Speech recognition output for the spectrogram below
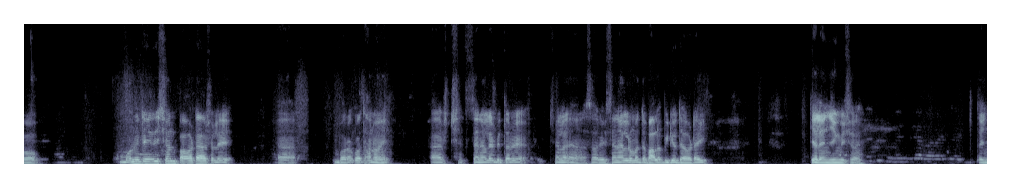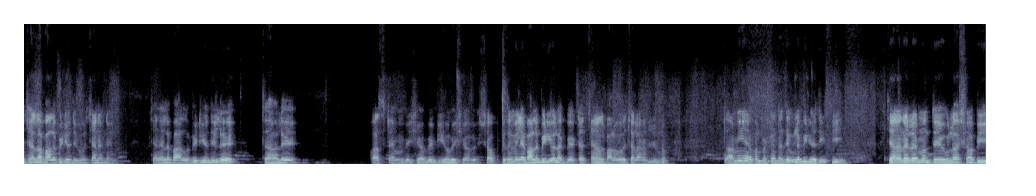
ও মনিটাইজেশন পাওয়াটা আসলে বড় কথা নয়। আর চ্যানেলের ভিতরে সরি চ্যানেলের মধ্যে ভালো ভিডিও দেওয়াটাই চ্যালেঞ্জিং বিষয়। তো ইনশাল্লাহ ভালো ভিডিও দিব চ্যানেলে চ্যানেলে ভালো ভিডিও দিলে তাহলে ফার্স্ট টাইম বেশি হবে ভিউ বেশি হবে। সব কিছু মিলে ভালো ভিডিও লাগবে, একটা চ্যানেল ভালোভাবে চালানোর জন্য। তো আমি এখন পর্যন্ত যেগুলো ভিডিও দিছি চ্যানেলের মধ্যে এগুলো সবই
